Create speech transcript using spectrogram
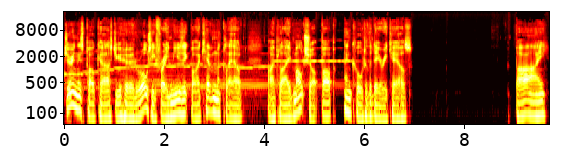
During this podcast you heard royalty-free music by kevin macleod. I played malt shop bop and call to the dairy cows Bye.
